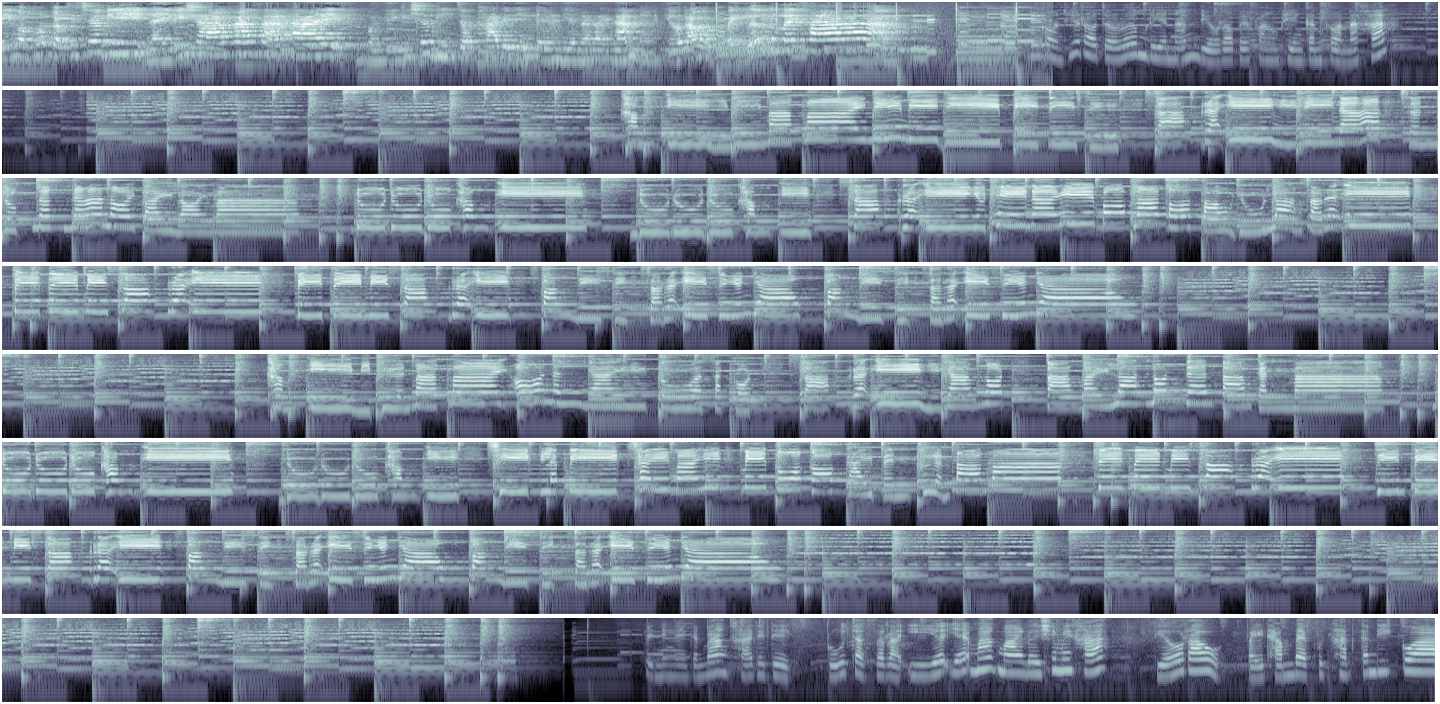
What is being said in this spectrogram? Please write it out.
นี้มาพบกับทิเชอร์บีในวิชาภาษาไทย วันนี้ทิเชอร์บีจะพาเด็กๆไปเรียนอะไรนั้น เดี๋ยวเราไปเริ่มกันเลยค่ะ ก่อนที่เราจะเริ่มเรียนนั้น เดี๋ยวเราไปฟังเพลงกันก่อนนะคะ ฉีกและปีก คะเด็กๆ รู้จักสระอีเยอะแยะมากมายเลยใช่ไหมคะ เดี๋ยวเราไปทำแบบฝึกหัดกันดีกว่า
